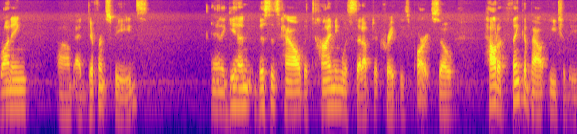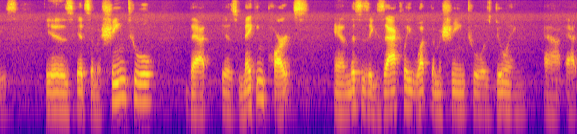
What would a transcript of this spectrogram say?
running um, at different speeds. And again, this is how the timing was set up to create these parts. So how to think about each of these is it's a machine tool that is making parts, and this is exactly what the machine tool is doing at, at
